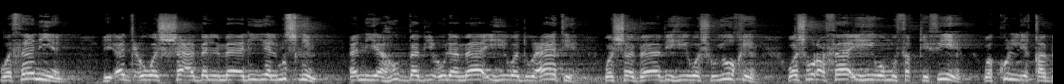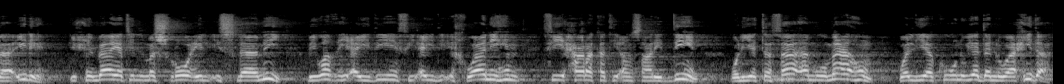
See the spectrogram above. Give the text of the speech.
وثانيا لأدعو الشعب المالي المسلم أن يهب بعلمائه ودعاته وشبابه وشيوخه وشرفائه ومثقفيه وكل قبائله لحماية المشروع الإسلامي بوضع أيديهم في أيدي إخوانهم في حركة أنصار الدين وليتفاهموا معهم وليكونوا يدا واحدة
